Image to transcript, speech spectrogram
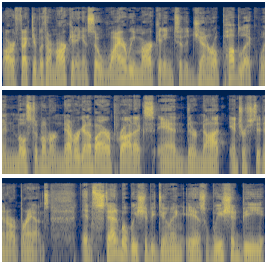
are effective with our marketing. And so why are we marketing to the general public when most of them are never going to buy our products and they're not interested in our brands? Instead what we should be doing is we should be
